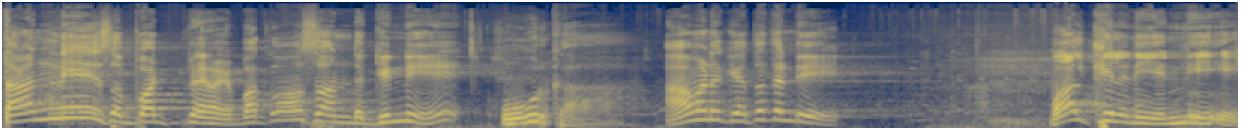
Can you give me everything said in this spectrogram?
தண்ணி ச- பட்- பக்கம் அந்த கிண்ணி ஊர்க்கா. அவனுக்கு எத்த தண்டி? வாழ்க்கையில் நீ எண்ணி.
